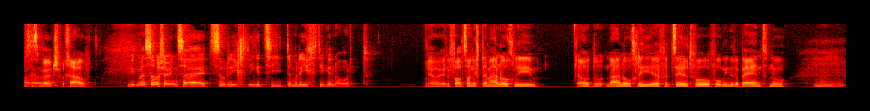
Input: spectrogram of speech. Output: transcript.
sein ja. Merch verkauft. Wie man so schön sagt, zur richtigen Zeit am richtigen Ort. Ja, jedenfalls habe ich dem auch noch ein bisschen, ja, auch noch ein bisschen äh, erzählt von, von meiner Band noch. Mhm.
